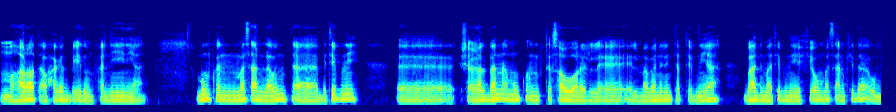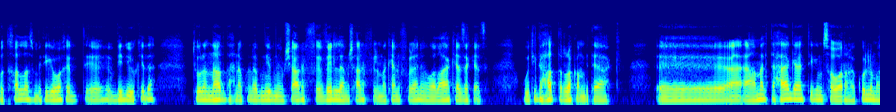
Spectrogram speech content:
مهارات أو حاجات بايدهم فنيين يعني. ممكن مثلا لو أنت بتبني آه، شغال بنا ممكن تصور ال- المباني اللي أنت بتبنيها. بعد ما تبني في يوم مثلا كده وبتخلص بتيجي واخد آه، فيديو كده تقول النهارده إحنا كنا بنبني مش عارف في فيلا مش عارف في المكان الفلاني ووضعها كذا كذا وتيجي حاطط الرقم بتاعك. آه، عملت حاجة تيجي مصورها. كل ما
